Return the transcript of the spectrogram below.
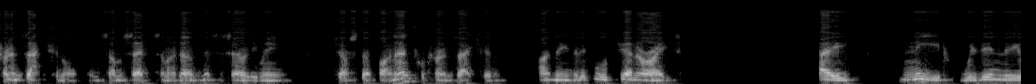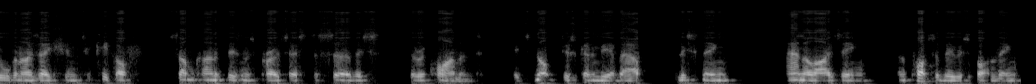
transactional in some sense. And I don't necessarily mean just a financial transaction. I mean that it will generate a need within the organization to kick off some kind of business process to service the requirement. It's not just going to be about listening, analyzing, and possibly responding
